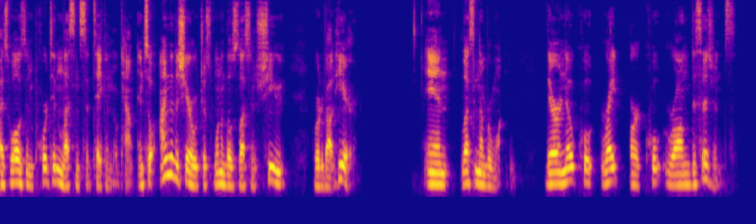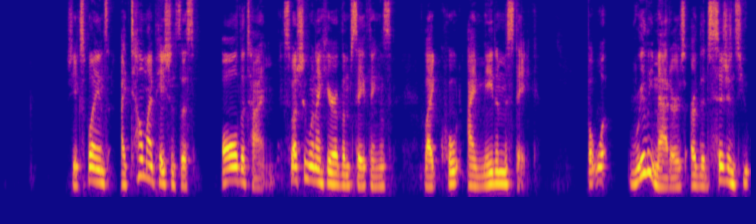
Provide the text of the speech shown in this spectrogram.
as well as important lessons to take into account. And so I'm going to share just one of those lessons she wrote about here. And lesson number one there are no quote right or quote wrong decisions. She explains, I tell my patients this all the time, especially when I hear them say things like, quote, I made a mistake. But what really matters are the decisions you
